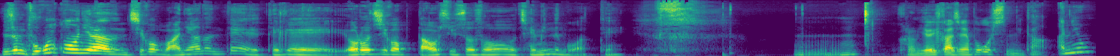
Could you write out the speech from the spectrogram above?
요즘 도굴꾼이라는 직업 많이 하는데 되게 여러 직업 나올 수 있어서 재밌는 것 같아. 음, 그럼 여기까지 해보고 있습니다. 안녕!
